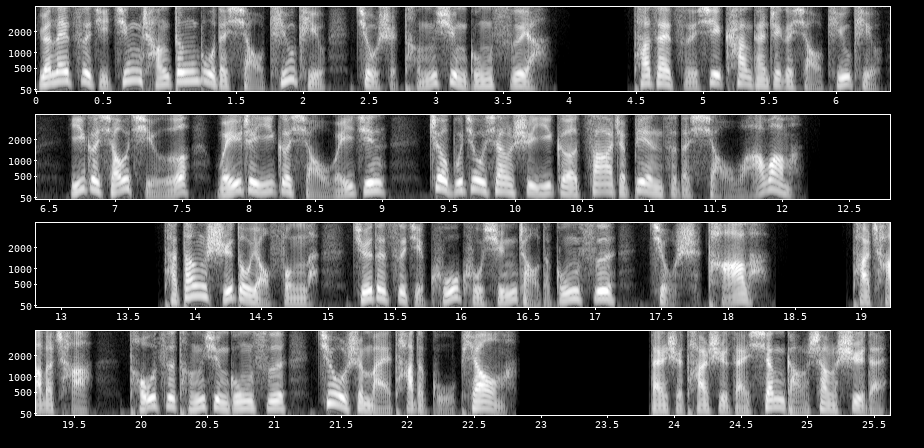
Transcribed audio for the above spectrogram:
原来自己经常登录的小 QQ 就是腾讯公司呀。他再仔细看看这个小 QQ，一个小企鹅围着一个小围巾，这不就像是一个扎着辫子的小娃娃吗？他当时都要疯了，觉得自己苦苦寻找的公司就是他了。他查了查，投资腾讯公司就是买他的股票吗？但是他是在香港上市的，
